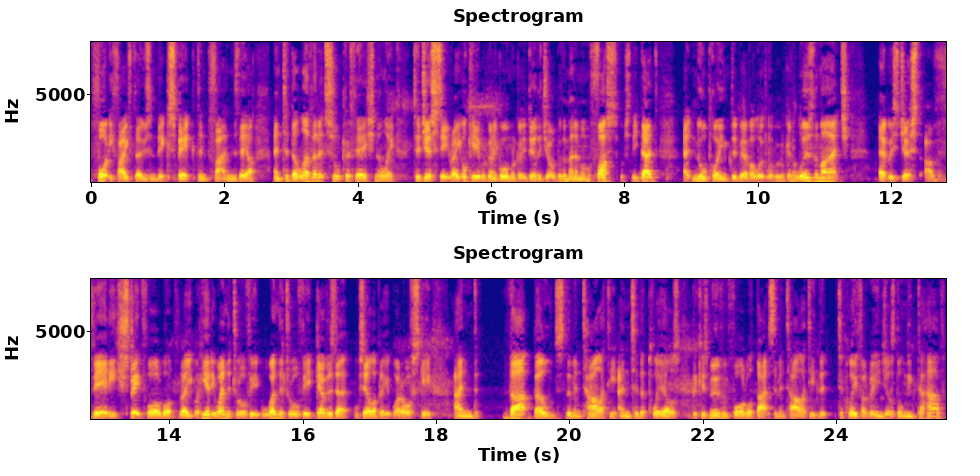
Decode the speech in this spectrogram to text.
45,000 expectant fans there and to deliver it so professionally to just say right okay we're going to go and we're going to do the job with a minimum of fuss which they did at no point did we ever look like we were going to lose the match it was just a very straightforward right we're here to win the trophy we'll win the trophy give us it we'll celebrate Warovski and that builds the mentality into the players because moving forward that's the mentality that to play for Rangers they'll need to have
